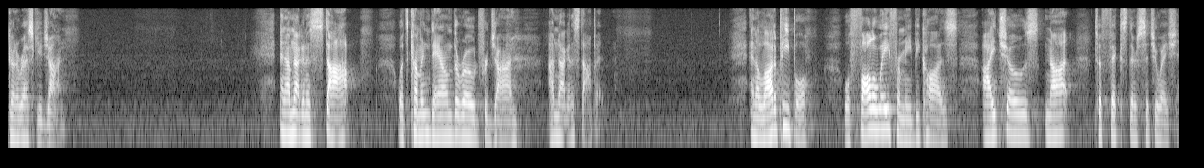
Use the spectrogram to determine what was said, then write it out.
going to rescue John. And I'm not going to stop what's coming down the road for John. I'm not going to stop it. And a lot of people will fall away from me because I chose not to fix their situation.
